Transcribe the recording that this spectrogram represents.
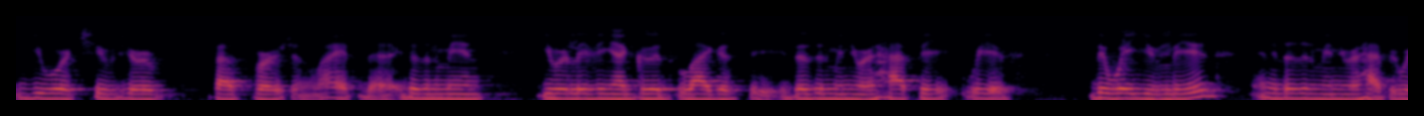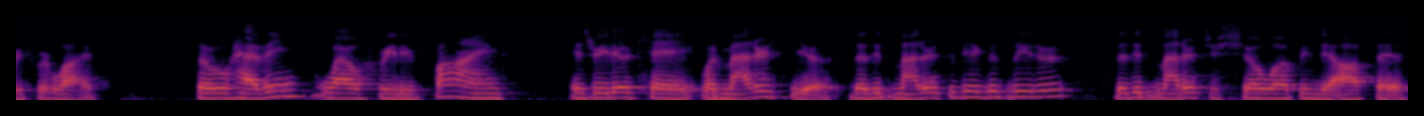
you achieved your best version, right? That it doesn't mean you are living a good legacy. It doesn't mean you're happy with the way you lead, and it doesn't mean you're happy with your life. So having wealth redefined is really okay. What matters to you? Does it matter to be a good leader? Does it matter to show up in the office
